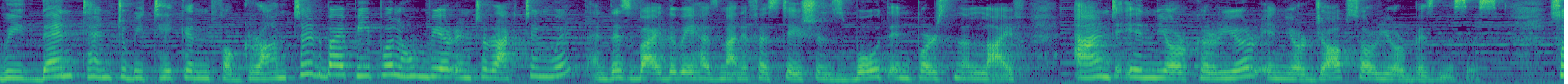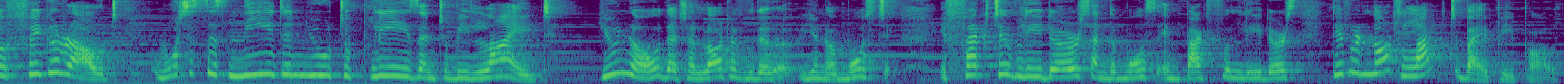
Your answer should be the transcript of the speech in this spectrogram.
we then tend to be taken for granted by people whom we are interacting with. And this, by the way, has manifestations both in personal life and in your career, in your jobs or your businesses. So figure out what is this need in you to please and to be liked you know that a lot of the you know most effective leaders and the most impactful leaders they were not liked by people.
